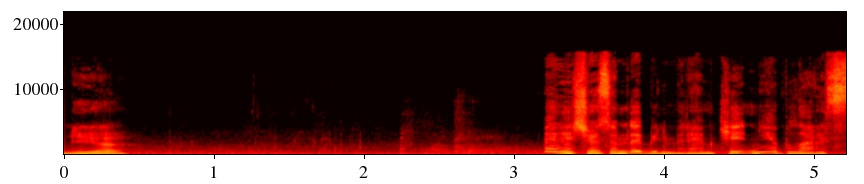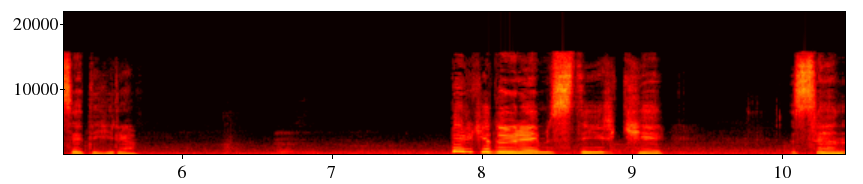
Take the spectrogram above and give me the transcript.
Niyə? Mən heç özüm də bilmirəm ki, niyə bunları sizə deyirəm. Bəlkə də ürəyim istəyir ki, sən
